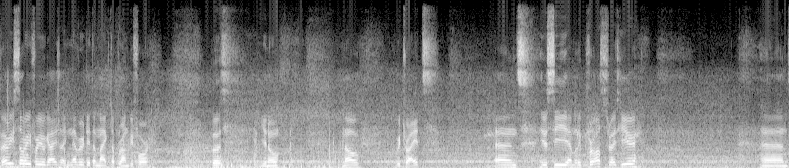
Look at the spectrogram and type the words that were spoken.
very sorry for you guys. I never did a mic'd up run before. But you know, now we try it. And you see Emily Pross right here. And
